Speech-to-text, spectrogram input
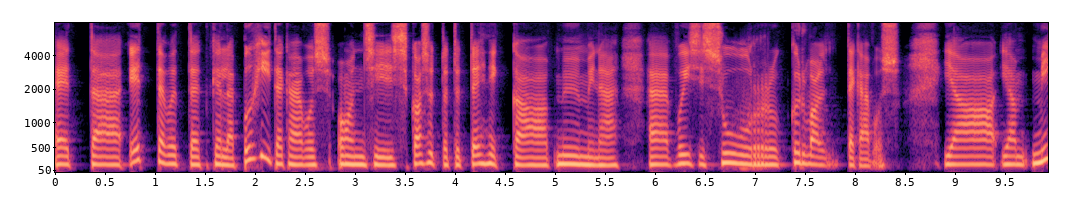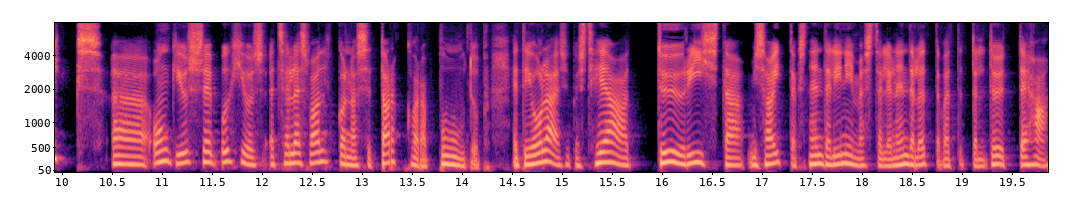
et äh, ettevõtted, kelle põhitegevus on siis kasutatud tehnika müümine äh, või siis suur kõrvaltegevus. ja, ja miks ongi just see põhjus, et selles valdkonnas see tarkvara puudub, et ei ole sihukest head tööriista, mis aitaks nendel inimestel ja nendel ettevõtetel tööd teha.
